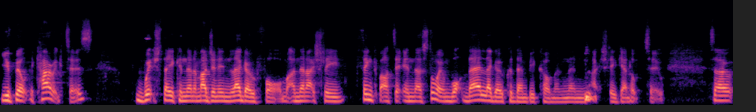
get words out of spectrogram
you've built the characters, which they can then imagine in Lego form, and then actually think about it in their story and what their Lego could then become, and then mm. actually get up to. So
